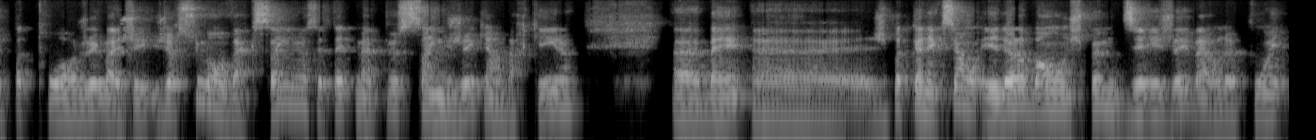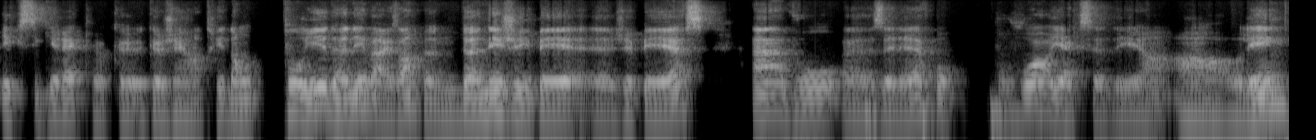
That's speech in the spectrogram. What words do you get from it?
n'ai pas de 3G. Ben, j'ai reçu mon vaccin, c'est peut-être ma puce 5G qui est embarquée. Là euh, ben, euh, j'ai pas de connexion. Et là, bon, je peux me diriger vers le point XY que, que j'ai entré. Donc, pourriez donner, par exemple, une donnée GPS euh, à vos euh, élèves pour pouvoir y accéder en, ligne.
